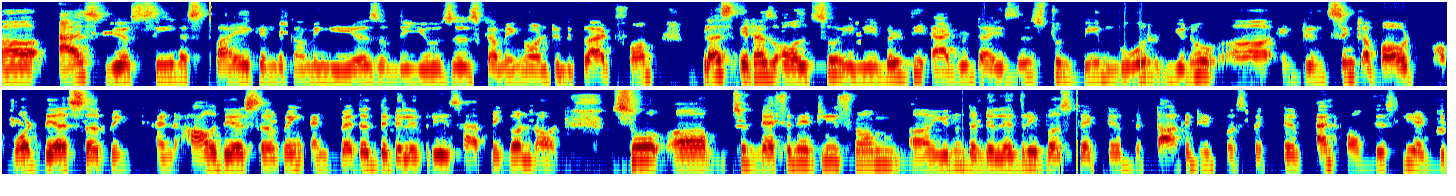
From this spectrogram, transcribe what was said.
uh, as we have seen a spike in the coming years of the users coming onto the platform. Plus, it has also enabled the advertisers to be more, you know, uh, intrinsic about what they are serving and how they are serving and whether the delivery is happening or not. So, uh, so definitely from uh, you know the delivery perspective, the targeted perspective, and obviously at the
